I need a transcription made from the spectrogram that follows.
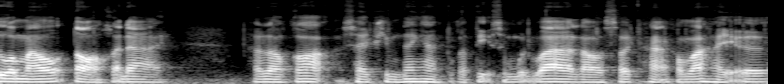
ตัวเมาส์ต่อก็ได้ แล้วเราก็ใช้พิมพ์ได้งานปกติสมมุติว่าเราเสิร์ชหาคำว่า hire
